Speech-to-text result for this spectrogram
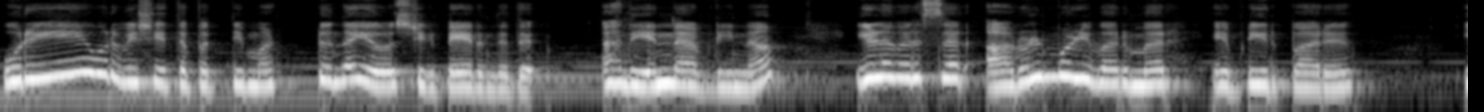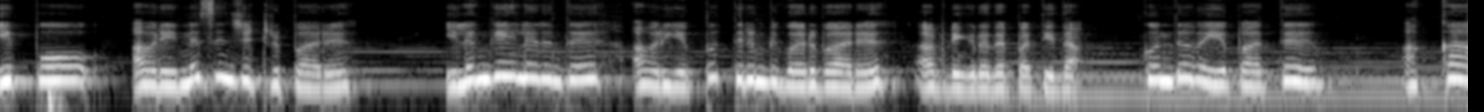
ஒரே ஒரு விஷயத்த பத்தி மட்டும்தான் யோசிச்சுக்கிட்டே இருந்தது. அது என்ன அப்படின்னா இளவரசர் அருள்மொழிவர்மர் எப்படி இருப்பாரு? இப்போ அவர் என்ன செஞ்சிட்டு இருப்பாரு இலங்கையிலிருந்து அவர் எப்ப திரும்பி வருவாரு அப்படிங்கறத பத்தி தான் குந்தவைய பார்த்து அக்கா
